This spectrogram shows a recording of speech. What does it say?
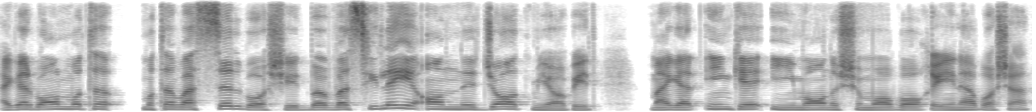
اگر به آن متوسل باشید به وسیله آن نجات میابید مگر اینکه ایمان شما واقعی نباشد.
